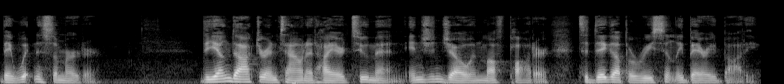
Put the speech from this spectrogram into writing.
they witness a murder. The young doctor in town had hired two men, Injun Joe and Muff Potter, to dig up a recently buried body.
